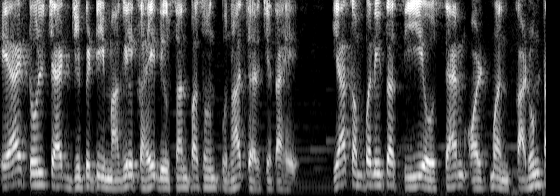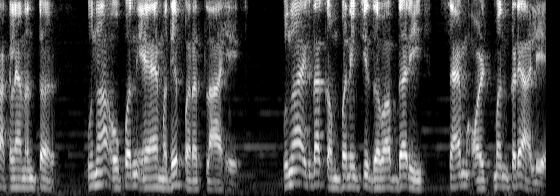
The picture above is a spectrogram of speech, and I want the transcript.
A I tool chat GPT मागील काही दिवसांपासून पुन्हा चर्चेत आहे. या कंपनीचा सीईओ सॅम ऑल्टमन काढून टाकल्यानंतर पुन्हा ओपन ए आयमध्ये परतला आहे. पुन्हा एकदा कंपनीची जबाबदारी सॅम ऑल्टमनकडे आली आहे.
